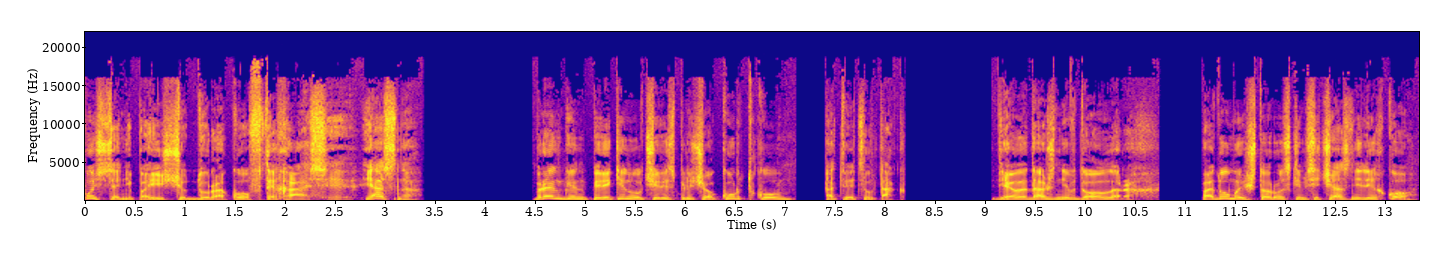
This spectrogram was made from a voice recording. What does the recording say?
пусть они поищут дураков в Техасе. Ясно? Бренгвин перекинул через плечо куртку, ответил так: Дело даже не в долларах. Подумай, что русским сейчас нелегко,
